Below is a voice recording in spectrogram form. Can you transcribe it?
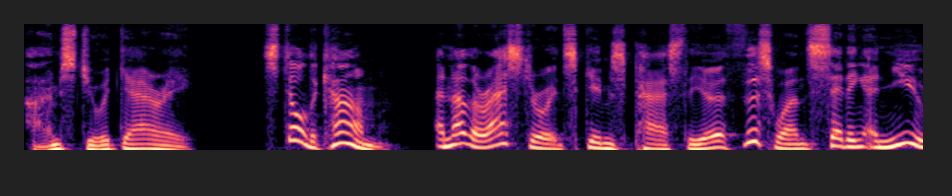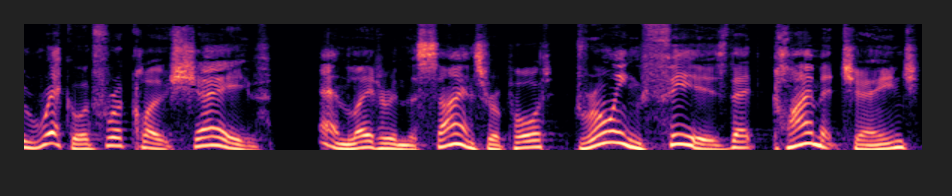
I'm Stuart Gary. Still to come, another asteroid skims past the Earth, this one setting a new record for a close shave. And later in the science report, growing fears that climate change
